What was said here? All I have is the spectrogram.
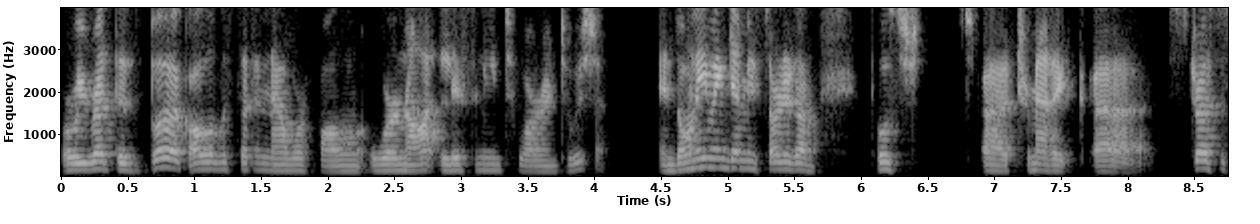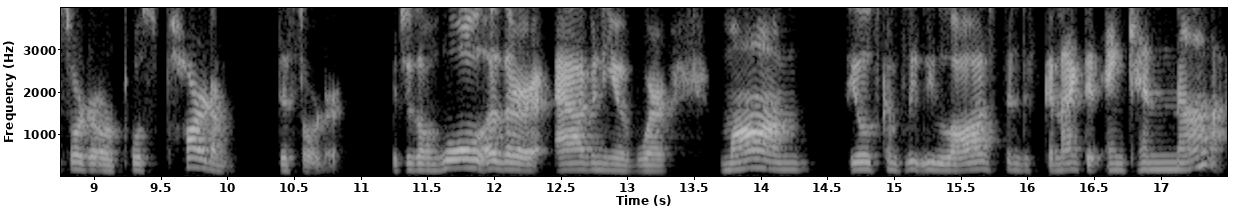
or we read this book, all of a sudden now we're following, we're not listening to our intuition. And don't even get me started on post uh, traumatic uh, stress disorder or postpartum disorder, which is a whole other avenue of where mom feels completely lost and disconnected and cannot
